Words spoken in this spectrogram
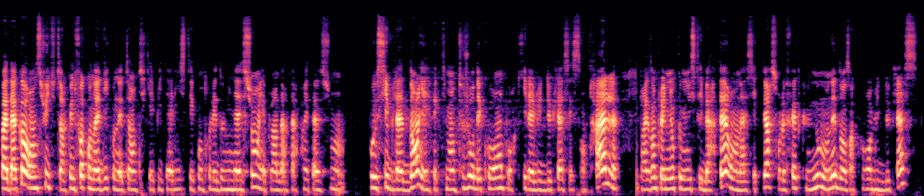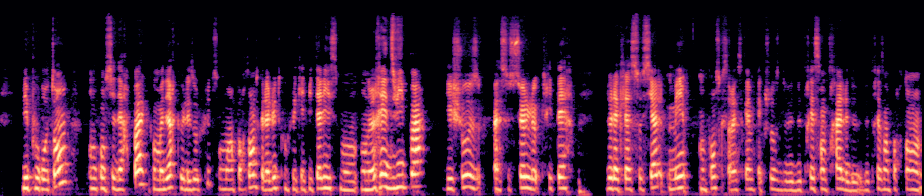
pas d'accord ensuite. C'est-à-dire qu'une fois qu'on a dit qu'on était anticapitaliste et contre les dominations, il y a plein d'interprétations possibles là-dedans. Il y a effectivement toujours des courants pour qui la lutte de classe est centrale. Par exemple, l'Union communiste libertaire, on est assez clair sur le fait que nous, on est dans un courant de lutte de classe. Mais pour autant, on ne considère pas va dire que les autres luttes sont moins importantes que la lutte contre le capitalisme. On, ne réduit pas les choses à ce seul critère de la classe sociale, mais on pense que ça reste quand même quelque chose de, très central et de, très important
